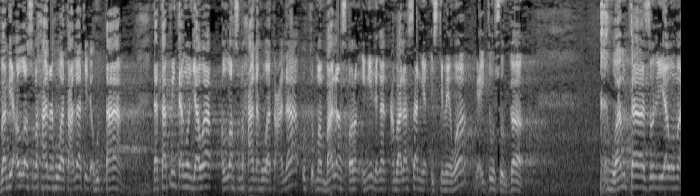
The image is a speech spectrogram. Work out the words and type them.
Bagi Allah Subhanahu wa taala tidak hutang. Tetapi tanggungjawab Allah Subhanahu wa taala untuk membalas orang ini dengan balasan yang istimewa iaitu syurga. Wamtazul yawma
